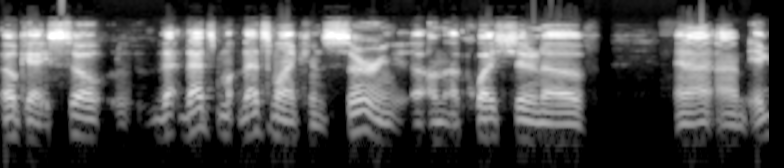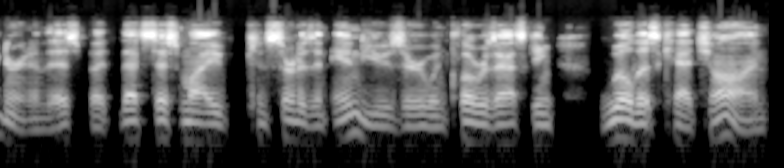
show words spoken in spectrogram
Okay, so that, that's my, that's my concern on the question of and I, am ignorant of this, but that's just my concern as an end user when Clover's asking, will this catch on?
